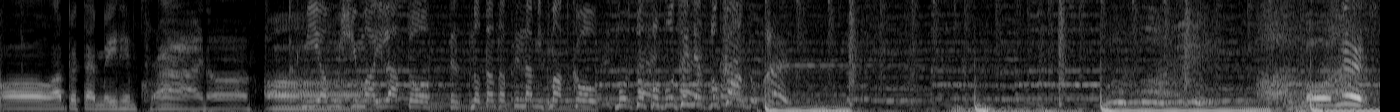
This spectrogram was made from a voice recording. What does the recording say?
Oh, I bet that made him cry, dog. Oh. mija mu zima i lato. Tęsknota za synami z matką. Mordo powodzenia z wokandu. Ej! Bonus.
